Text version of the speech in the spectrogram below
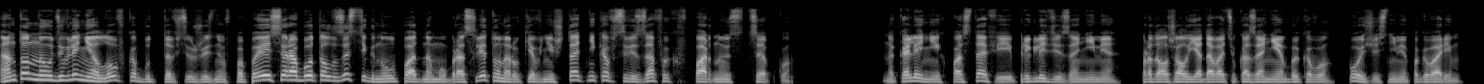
Антон, на удивление ловко, будто всю жизнь в ППСе работал, застегнул по одному браслету на руке внештатников, связав их в парную сцепку. «На колени их поставь и пригляди за ними», — продолжал я давать указания Быкову. «Позже с ними поговорим.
